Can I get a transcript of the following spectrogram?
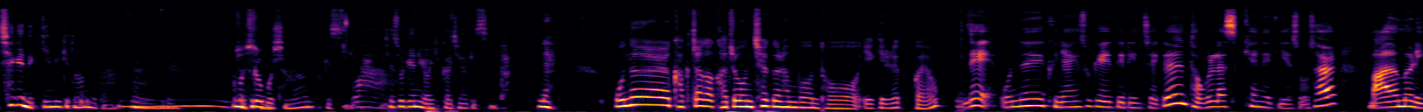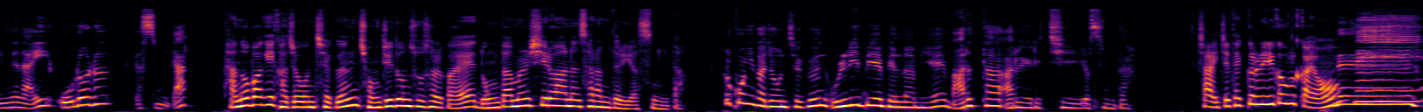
책의 느낌이기도 합니다. 음, 네. 음. 한번 좋습니다. 들어보시면 좋겠습니다. 와. 제 소개는 여기까지 하겠습니다. 오늘 각자가 가져온 책을 한번 더 얘기를 해볼까요? 네, 오늘 그냥 소개해드린 책은 더글라스 케네디의 소설 마음을 읽는 아이 오로르였습니다. 단호박이 가져온 책은 정지돈 소설가의 농담을 싫어하는 사람들이었습니다. 톨콩이 가져온 책은 올리비에 벨라미의 마르타 아르에리치였습니다. 자, 이제 댓글을 읽어볼까요? 네.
